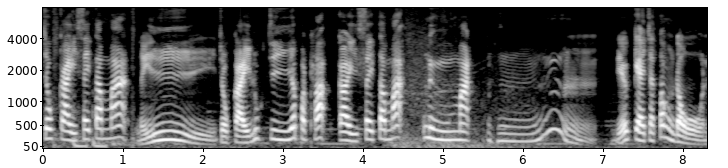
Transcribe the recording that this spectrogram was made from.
เจ้าไก่ไซตามะ นี่ เจ้าไก่ลูกจียปะทะไก่ไซตามะหนึ่งหมัดหือเดี๋ยวแกจะต้องโดน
